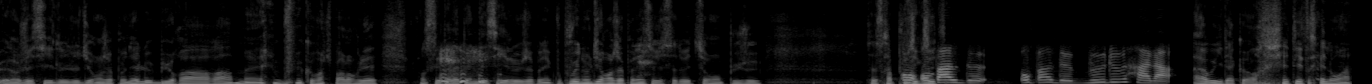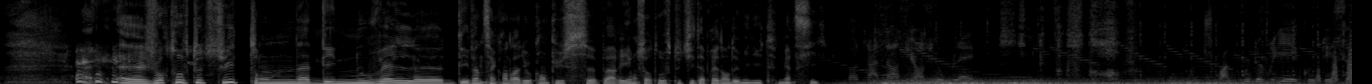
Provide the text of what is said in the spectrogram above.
alors j'ai essayé de le dire en japonais le burahara, mais vu comment je parle anglais, je pense que c'est pas la peine d'essayer le japonais. Vous pouvez nous le dire en japonais, ça doit être sûrement plus jeu. Ça sera plus On, on exotique. parle de, on parle de buruhara. Ah oui, d'accord, j'étais très loin. Euh, je vous retrouve tout de suite. On a des nouvelles euh, des 25 ans de Radio Campus euh, Paris. On se retrouve tout de suite après dans deux minutes. Merci. Votre attention, s'il vous plaît. C'est une catastrophe. Je crois que vous devriez écouter ça.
